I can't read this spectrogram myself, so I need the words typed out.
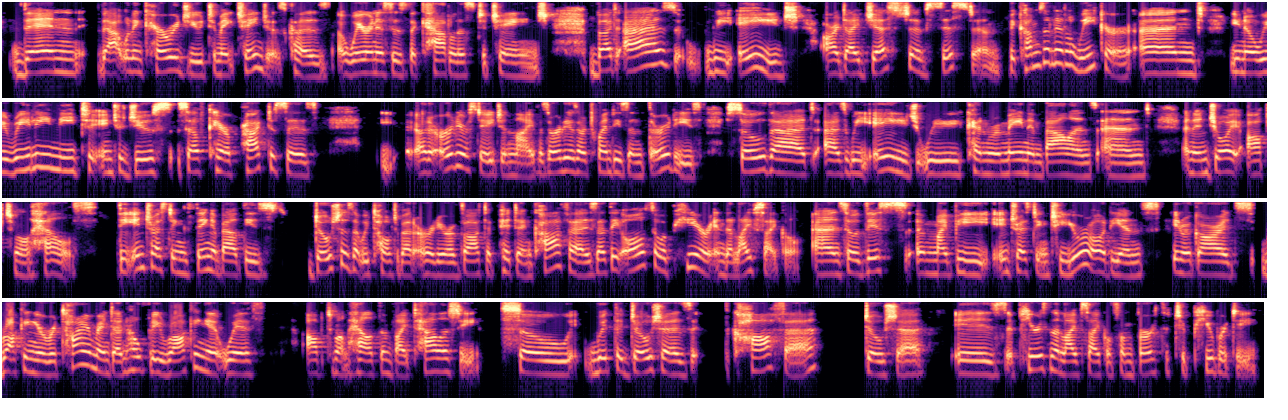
then that will encourage you to make changes because awareness is the catalyst to change. But as we age, our digestive system becomes a little weaker and, you know, we really need to introduce self-care practices at an earlier stage in life, as early as our 20s and 30s, so that as we age, we can remain in balance and, and enjoy optimal health. The interesting thing about these doshas that we talked about earlier, vata, pitta, and kapha, is that they also appear in the life cycle. And so this uh, might be interesting to your audience in regards rocking your retirement and hopefully rocking it with optimal health and vitality. So with the doshas, kapha dosha is appears in the life cycle from birth to puberty.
